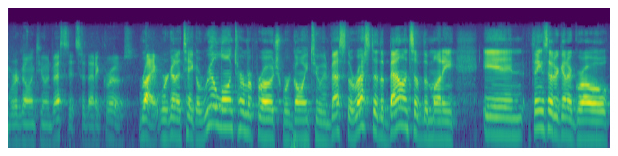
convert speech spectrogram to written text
We're going to invest it so that it grows. Right. We're going to take a real long term approach. We're going to invest the rest of the balance of the money in things that are going to grow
